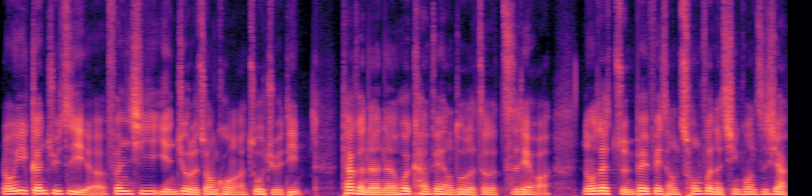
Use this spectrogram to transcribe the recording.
容易根据自己的分析研究的状况啊做决定。他可能呢会看非常多的这个资料啊，然后在准备非常充分的情况之下，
